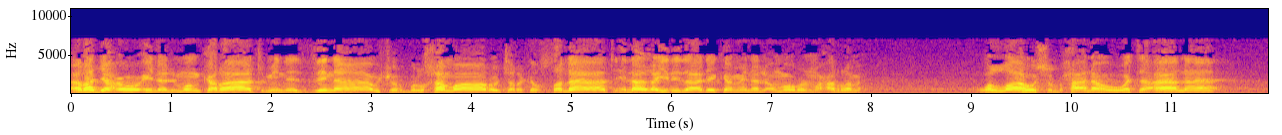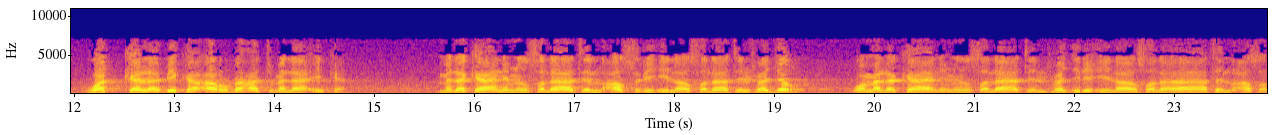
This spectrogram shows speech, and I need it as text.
رجعوا إلى المنكرات من الزنا وشرب الخمر وترك الصلاة إلى غير ذلك من الأمور المحرمة. والله سبحانه وتعالى وكل بك أربعة ملائكة. ملكان من صلاة العصر إلى صلاة الفجر وملكان من صلاة الفجر إلى صلاة العصر.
